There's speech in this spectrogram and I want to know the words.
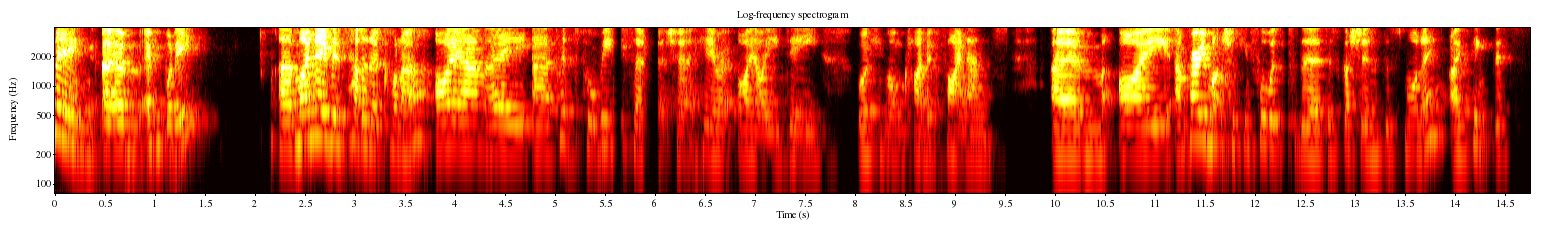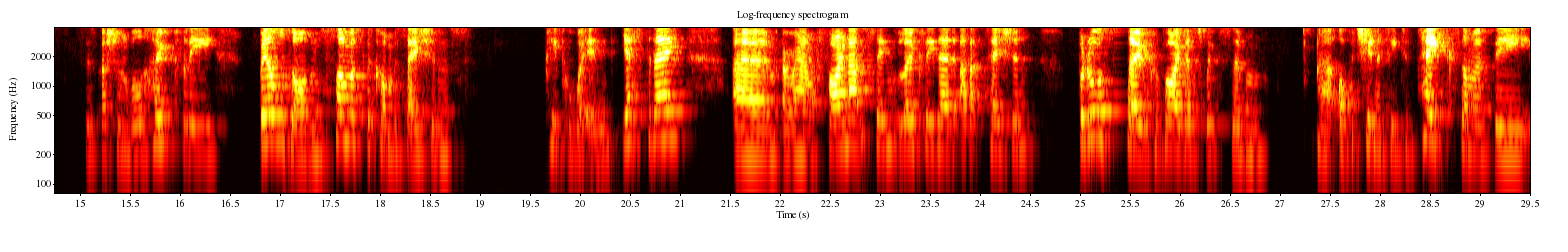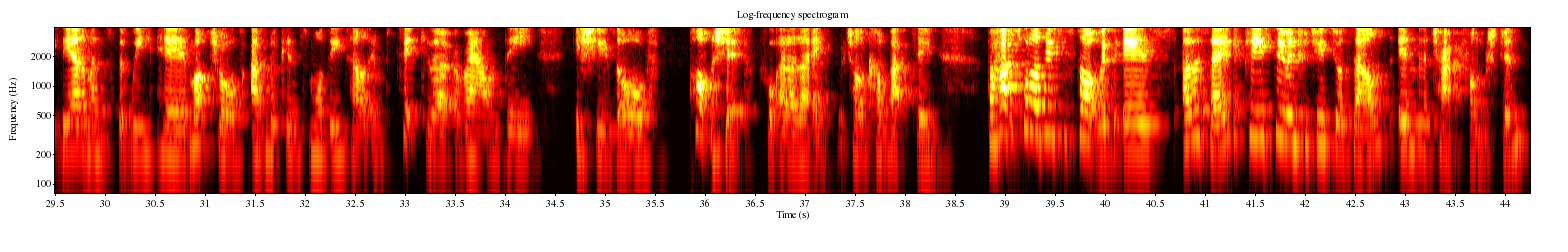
morning, um, everybody. Uh, my name is Helen O'Connor. I am a, a, principal researcher here at IIED working on climate finance. Um, I am very much looking forward to the discussion this morning. I think this discussion will hopefully build on some of the conversations people were in yesterday um, around financing locally led adaptation, but also provide us with some uh, opportunity to take some of the, the elements that we hear much of and look into more detail in particular around the issues of partnership for LLA, which I'll come back to. Perhaps what I'll do to start with is, as I say, please do introduce yourselves in the chat function.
